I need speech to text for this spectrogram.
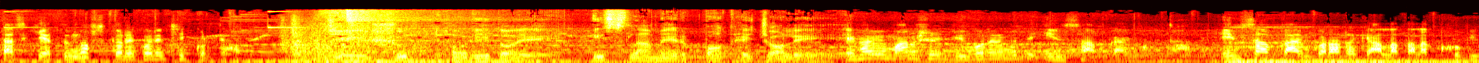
তাজকিয়াত নফস করে করে ঠিক করতে হবে। যে শুদ্ধ হৃদয়ে ইসলামের পথে চলে। এভাবে মানুষের জীবনের মধ্যে ইনসাফ কায়েম করতে হবে। ইনসাফ কায়েম করাটাকে আল্লাহ তালা খুবই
